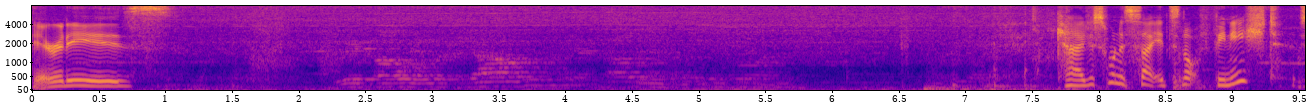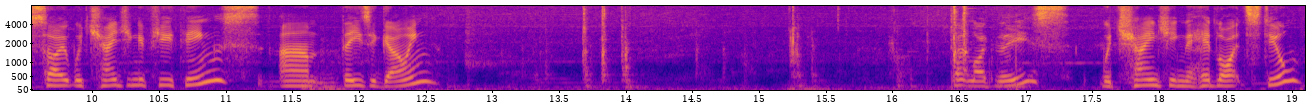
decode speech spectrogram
Here it is. Okay, I just want to say it's not finished, so we're changing a few things. Um, these are going. Don't like these. We're changing the headlights still.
